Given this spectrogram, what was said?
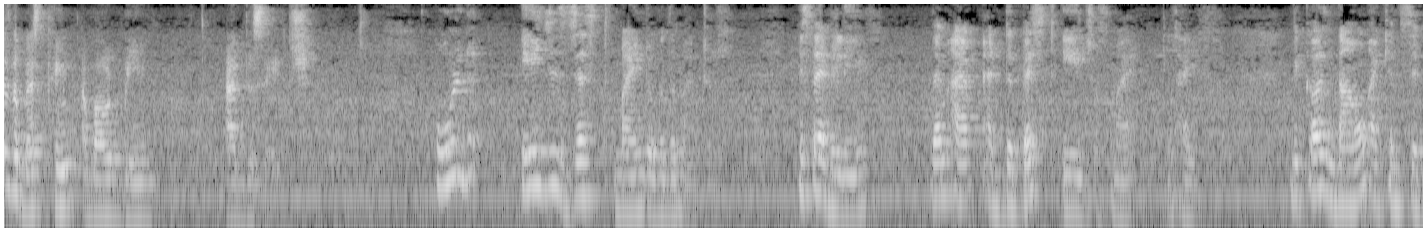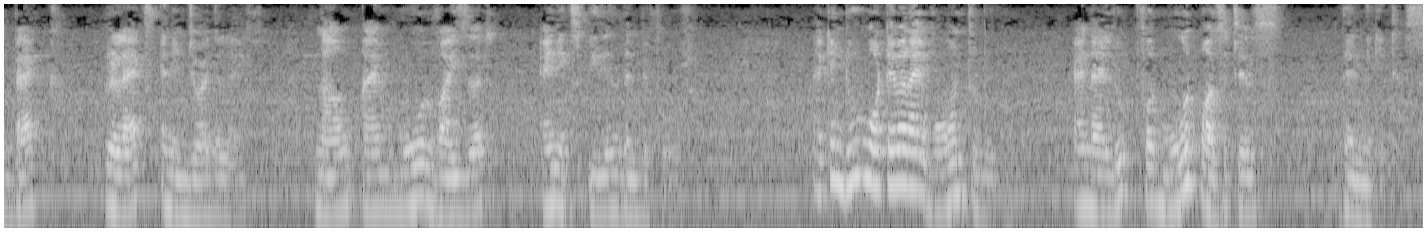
is the best thing about being at this age? Old age is just mind over the matter. Yes, I believe that I am at the best age of my life because now I can sit back, relax, and enjoy the life. Now I am more wiser and experienced than before. I can do whatever I want to do, and I look for more positives than negatives.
